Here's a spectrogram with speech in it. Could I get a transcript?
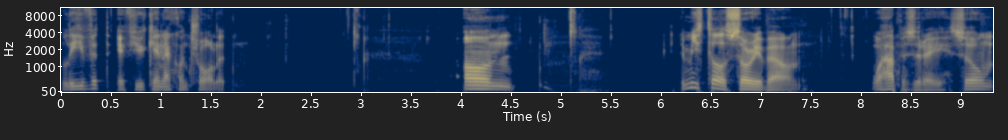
leave it if you cannot control it. Um, let me tell a story about what happens today. So,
